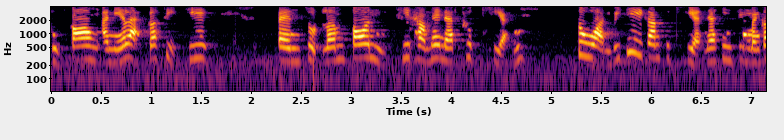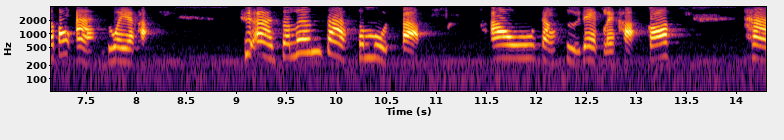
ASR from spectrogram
ถูกต้อง อันนี้แหละก็สิ่งที่เป็นจุดเริ่มต้นที่ทำให้แนทฝึกเขียน ส่วนวิธีการฝึกเขียนเนี่ยจริง ๆ มันก็ต้องอ่านด้วยอะค่ะ คืออาจจะเริ่มจากสมุดแบบเอาหนังสือเด็กเลยค่ะ ก็ หา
